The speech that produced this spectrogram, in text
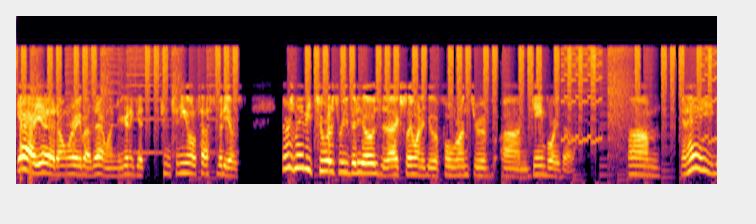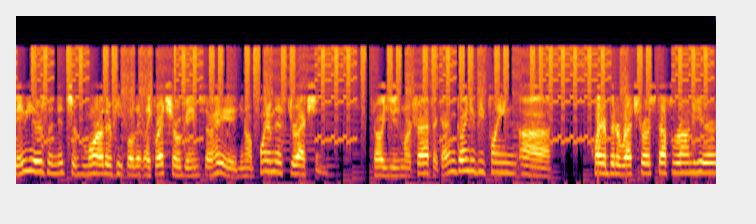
yeah, yeah, don't worry about that one. You're going to get continual test videos. There's maybe two or three videos that I actually want to do a full run through on Game Boy though. Um, and hey, maybe there's a niche of more other people that like retro games, so hey, you know, point them this direction. Could always use more traffic. I'm going to be playing uh, quite a bit of retro stuff around here.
